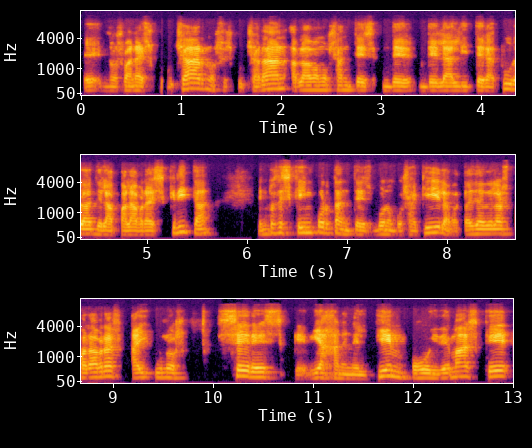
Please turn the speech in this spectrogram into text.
eh, nos van a escuchar, nos escucharán. Hablábamos antes de, de, la literatura, de la palabra escrita. Entonces, ¿qué importante es? Bueno, pues aquí, la batalla de las palabras, hay unos seres que viajan en el tiempo y demás que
